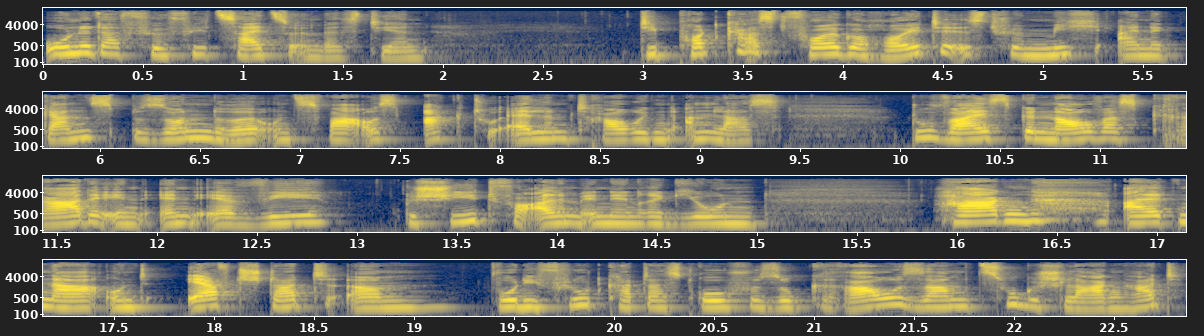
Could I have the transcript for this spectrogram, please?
ohne dafür viel Zeit zu investieren. Die Podcast-Folge heute ist für mich eine ganz besondere und zwar aus aktuellem traurigen Anlass. Du weißt genau, was gerade in NRW geschieht, vor allem in den Regionen Hagen, Altena und Erftstadt, ähm, wo die Flutkatastrophe so grausam zugeschlagen hat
